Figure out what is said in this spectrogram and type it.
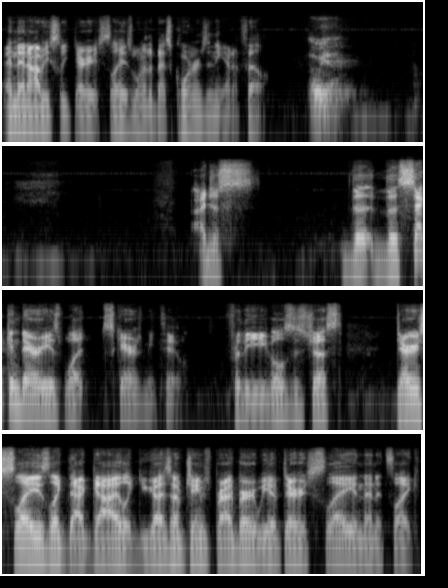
And then obviously Darius Slay is one of the best corners in the NFL. Oh yeah. I just the the secondary is what scares me too for the Eagles is just Darius Slay is like that guy. Like you guys have James Bradberry, we have Darius Slay, and then it's like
